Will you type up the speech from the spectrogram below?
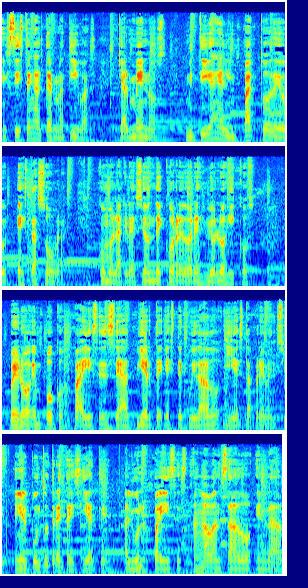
Existen alternativas que al menos mitigan el impacto de estas obras, como la creación de corredores biológicos, pero en pocos países se advierte este cuidado y esta prevención. En el punto 37, algunos países han avanzado en la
